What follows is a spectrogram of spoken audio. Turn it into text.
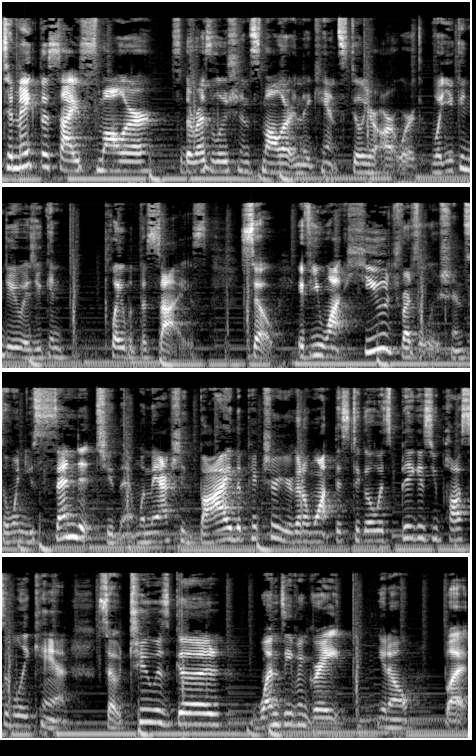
To make the size smaller, so the resolution smaller and they can't steal your artwork, what you can do is you can play with the size. So if you want huge resolution, so when you send it to them, when they actually buy the picture, you're gonna want this to go as big as you possibly can. So two is good, one's even great, you know, but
